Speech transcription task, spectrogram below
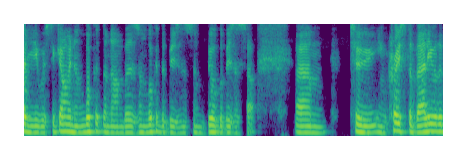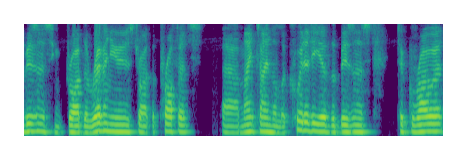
idea was to go in and look at the numbers and look at the business and build the business up um, to increase the value of the business, drive the revenues, drive the profits, uh, maintain the liquidity of the business, to grow it,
